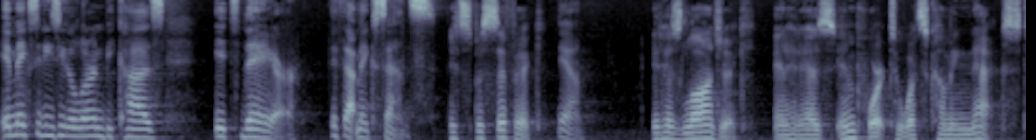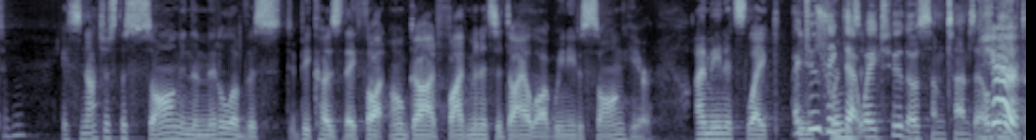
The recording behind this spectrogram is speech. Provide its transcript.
it makes it easy to learn because it's there, if that makes sense. It's specific. Yeah. It has logic and it has import to what's coming next. Mm-hmm. It's not just the song in the middle of this because they thought, oh God, five minutes of dialogue, we need a song here. I mean, it's like. I do think that way too, though. Sometimes I Sure. hope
